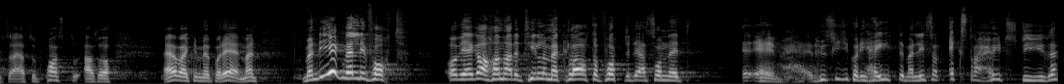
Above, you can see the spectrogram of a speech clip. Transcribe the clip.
altså. altså, past, altså jeg var ikke med på det. Men, men de gikk veldig fort. Og Vegard han hadde til og med klart å få det der sånn et eh, jeg husker ikke hva de heter, men litt sånn ekstra høyt styre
